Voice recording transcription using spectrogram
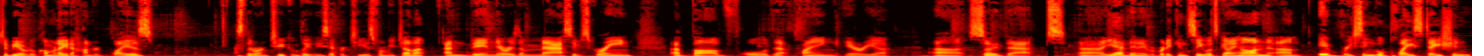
to be able to accommodate 100 players. So they're on two completely separate tiers from each other. And then there is a massive screen above all of that playing area. Uh, so that, uh, yeah, then everybody can see what's going on. Um, every single PlayStation,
